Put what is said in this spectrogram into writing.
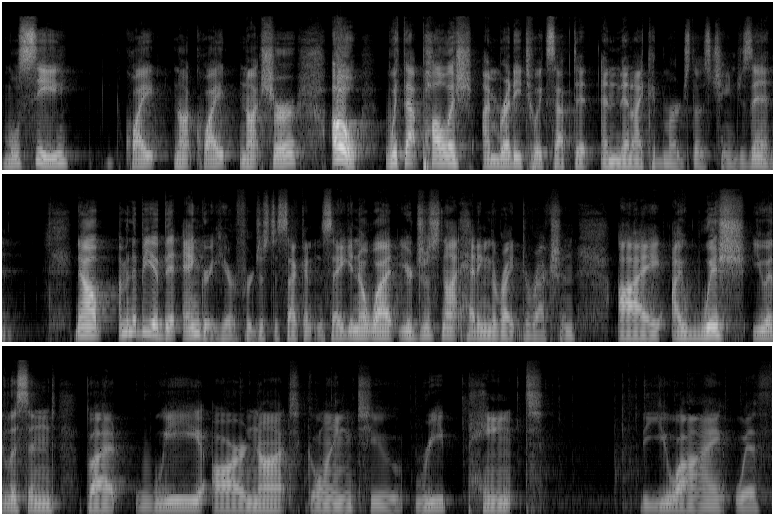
We'll see. Quite, not quite, not sure. Oh, with that polish, I'm ready to accept it, and then I could merge those changes in. Now, I'm going to be a bit angry here for just a second and say, you know what? You're just not heading the right direction. I I wish you had listened, but we are not going to repaint the UI with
